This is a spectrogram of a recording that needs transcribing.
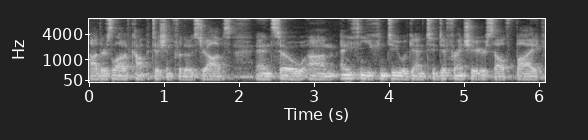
uh, there's a lot of competition for those jobs. And so, um, anything you can do again to differentiate yourself by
